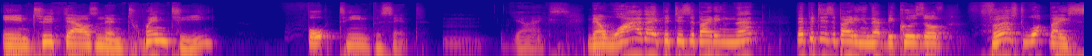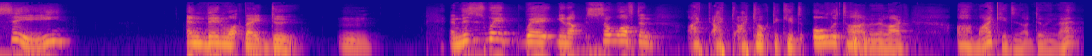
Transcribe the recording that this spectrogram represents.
In 2020, 14%. Yikes. Now, why are they participating in that? They're participating in that because of first what they see and then what they do. Hmm. And this is where, where, you know, so often I, I, I talk to kids all the time and they're like, oh, my kid's not doing that.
